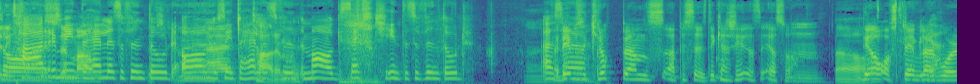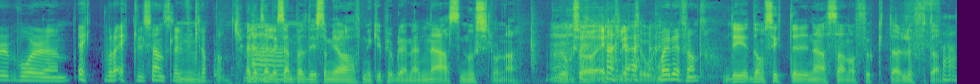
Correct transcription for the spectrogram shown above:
förklarar. liksom- Tarm är inte man- heller så fint ord, anus är inte heller så Tarm. fint, magsäck inte så fint ord. Alltså, det är så kroppens, ja precis, det kanske är så. Ja. Det avspeglar vår, vår, eh, äck, våra äckelkänslor Mm. för kroppen. Eller till exempel det som jag har haft mycket problem med, näsmusslorna. Det är också ett äckligt ord. Vad är det för något? Det, de sitter i näsan och fuktar luften. Fan.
